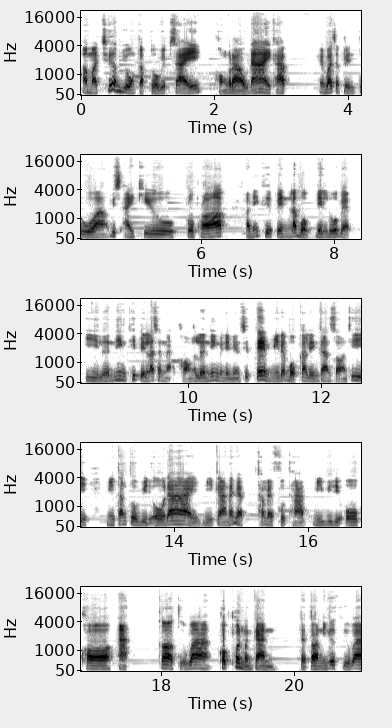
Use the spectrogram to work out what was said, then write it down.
เอามาเชื่อมโยงกับตัวเว็บไซต์ของเราได้ครับ ไม่ว่าจะเป็นตัว WizIQ ProProp เหล่านี้คือเป็นระบบเรียนรู้แบบ e-learning ที่เป็นลักษณะของ learning management system มีระบบการเรียนการสอนที่มีทั้งตัววิดีโอได้ มีการได้แบบทำแบบฝึกหัด มีวิดีโอคอลอะ ก็ถือว่าครบถ้วนเหมือนกัน แต่ตอนนี้ก็คือว่า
